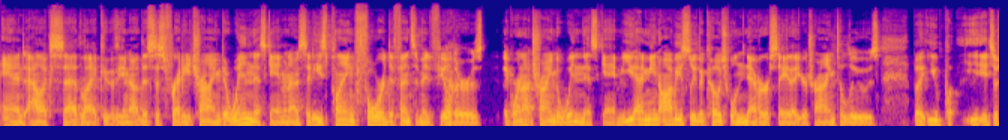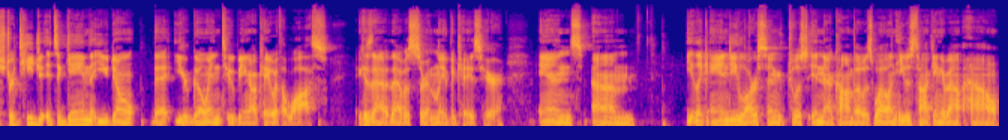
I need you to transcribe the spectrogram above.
and Alex said, like, you know, this is Freddie trying to win this game. And I said, he's playing four defensive midfielders. Yeah. Like, we're not trying to win this game. Yeah, I mean, obviously, the coach will never say that you're trying to lose, but you put it's a strategic, it's a game that you don't, that you go into being okay with a loss because that, that was certainly the case here. And, um, like Andy Larson was in that combo as well. And he was talking about how,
